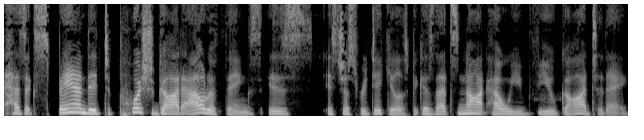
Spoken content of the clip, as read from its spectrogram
has expanded to push God out of things is is just ridiculous because that's not how we view God today.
